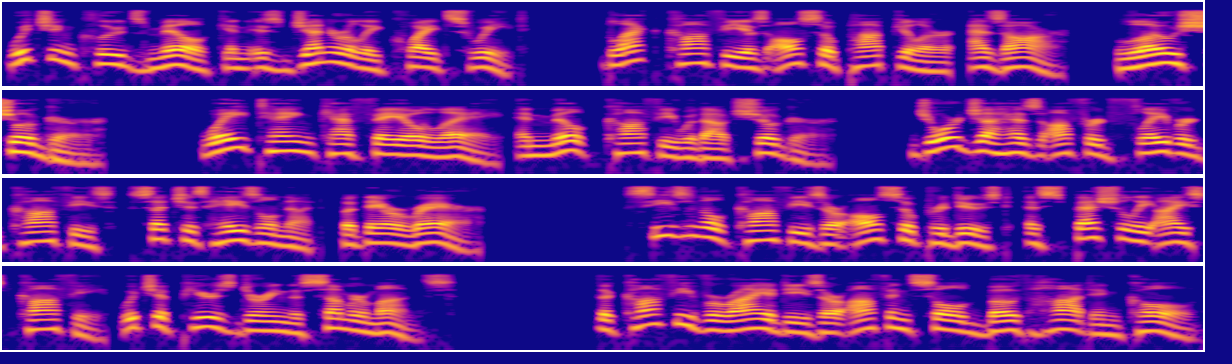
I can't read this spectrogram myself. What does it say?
which includes milk and is generally quite sweet. Black coffee is also popular, as are low sugar, Wei Tang Café au lait, and milk coffee without sugar. Georgia has offered flavored coffees, such as hazelnut, but they are rare. Seasonal coffees are also produced, especially iced coffee, which appears during the summer months. The coffee varieties are often sold both hot and cold.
